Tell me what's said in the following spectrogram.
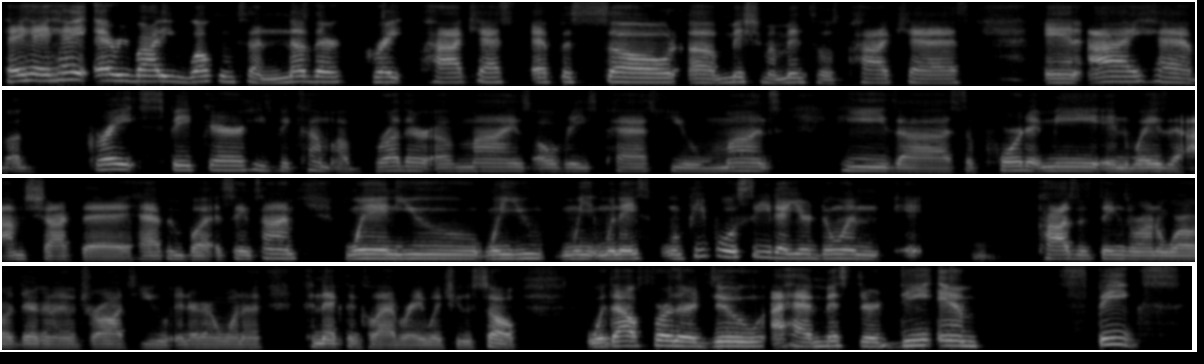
Hey, hey, hey, everybody. Welcome to another great podcast episode of Mission Mementos podcast. And I have a great speaker. He's become a brother of mine over these past few months. He's uh, supported me in ways that I'm shocked that it happened. But at the same time, when you when you when when they when people see that you're doing positive things around the world, they're going to draw to you and they're going to want to connect and collaborate with you. So, without further ado, I have Mr. DM Speaks,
